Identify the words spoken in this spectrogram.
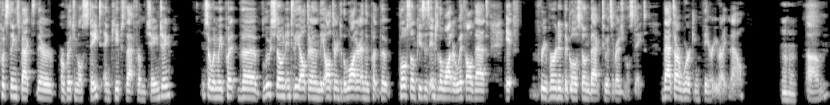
puts things back to their original state and keeps that from changing. So when we put the blue stone into the altar and then the altar into the water and then put the glowstone pieces into the water with all that, it reverted the glowstone back to its original state. That's our working theory right now. Mhm. Um,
